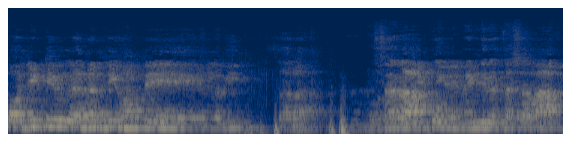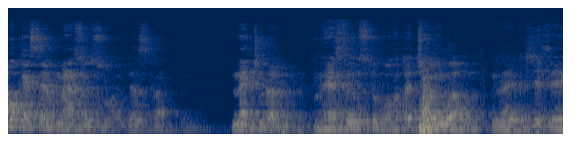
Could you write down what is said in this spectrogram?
पॉजिटिव एनर्जी वहाँ पे लगी सारा। सर आपको मेंडिरता साहब आपको कैसे महसूस हुआ? जस्ट आप नेचुरल महसूस तो बहुत अच्छा हुआ। राइट जैसे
